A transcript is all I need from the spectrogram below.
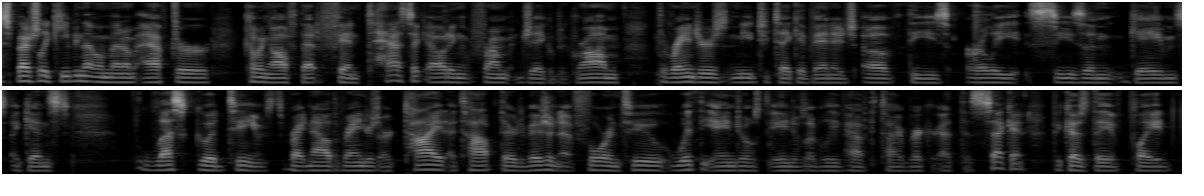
especially keeping that momentum after coming off that fantastic outing from Jacob DeGrom. The Rangers need to take advantage of these early season games against less good teams. Right now, the Rangers are tied atop their division at four and two with the Angels. The Angels, I believe, have the tiebreaker at the second because they've played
